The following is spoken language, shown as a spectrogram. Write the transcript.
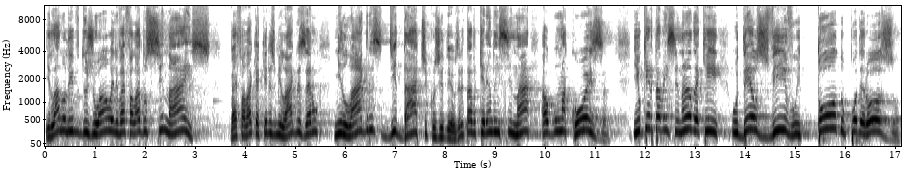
E lá no livro do João ele vai falar dos sinais. Vai falar que aqueles milagres eram milagres didáticos de Deus. Ele estava querendo ensinar alguma coisa. E o que ele estava ensinando é que o Deus vivo e todo-poderoso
